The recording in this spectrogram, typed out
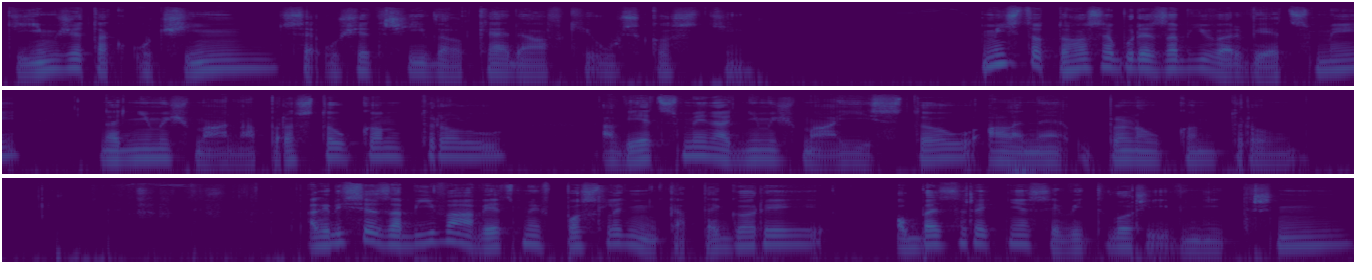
Tím, že tak učiní, se ušetří velké dávky úzkosti. Místo toho se bude zabývat věcmi, nad nimiž má naprostou kontrolu a věcmi, nad nimiž má jistou, ale ne úplnou kontrolu. A když se zabývá věcmi v poslední kategorii, obezřetně si vytvoří vnitřní,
